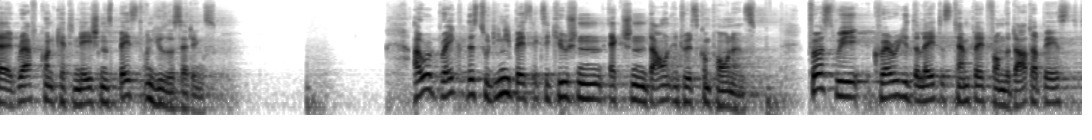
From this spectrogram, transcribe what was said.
uh, graph concatenations based on user settings. I will break this Houdini-based execution action down into its components. First, we query the latest template from the database.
